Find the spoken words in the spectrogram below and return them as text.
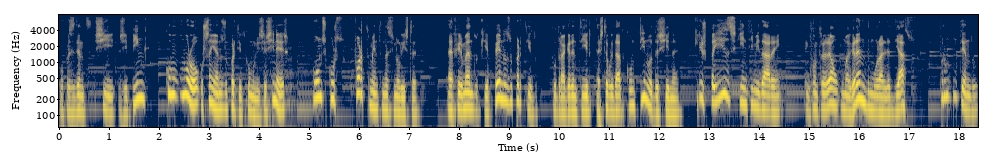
o presidente Xi Jinping comemorou os 100 anos do Partido Comunista Chinês com um discurso fortemente nacionalista, afirmando que apenas o partido poderá garantir a estabilidade contínua da China, que os países que intimidarem encontrarão uma grande muralha de aço, prometendo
